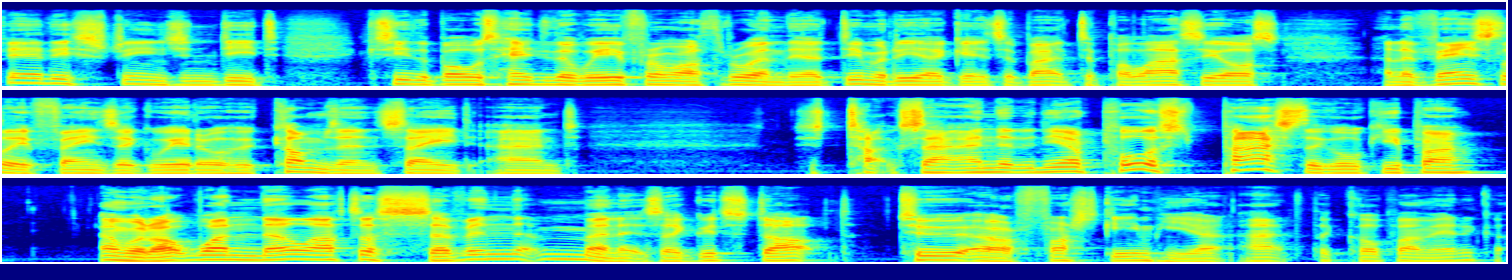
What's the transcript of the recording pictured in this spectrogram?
Very strange indeed. You can see the ball's headed away from our throw in there. Di Maria gets it back to Palacios and eventually finds Aguero, who comes inside and just tucks that in at the near post, past the goalkeeper. And we're up 1 0 after 7 minutes. A good start to our first game here at the Copa America.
